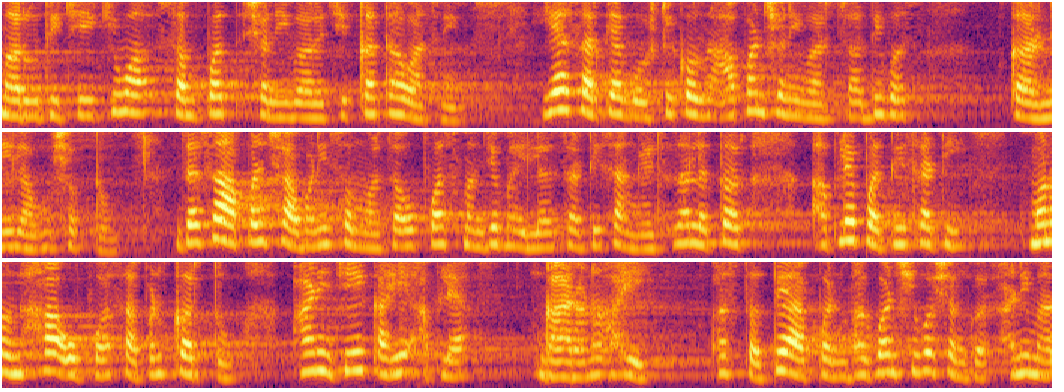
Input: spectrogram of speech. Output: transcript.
मारुतीची किंवा संपत शनिवाराची कथा वाचणे. यासारख्या गोष्टी करून आपण शनिवारचा दिवस कारणी लावू शकतो. जसं आपण श्रावणी सोमवारचा उपवास म्हणजे महिलांसाठी सांगायचं झालं तर आपल्या पतीसाठी म्हणून हा उपवास आपण करतो. आणि जे काही आपल्या गारणं आहे असतं ते आपण भगवान शिवशंकर आणि मा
